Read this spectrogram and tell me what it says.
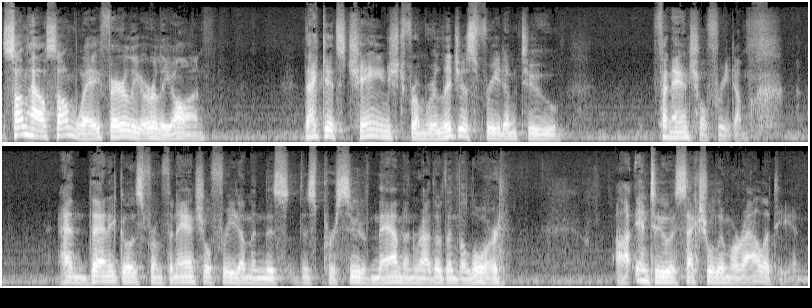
somehow, some way, fairly early on, that gets changed from religious freedom to financial freedom. and then it goes from financial freedom and this, this pursuit of mammon rather than the Lord uh, into a sexual immorality. And,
